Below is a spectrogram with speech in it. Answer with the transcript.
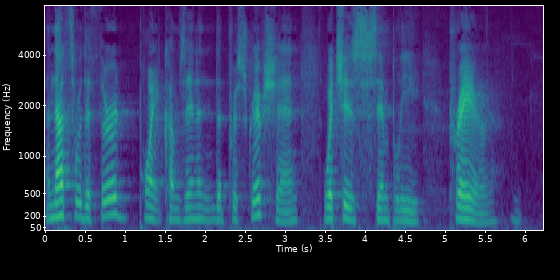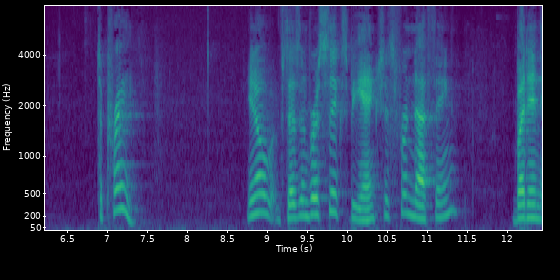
And that's where the third point comes in in the prescription, which is simply prayer. To pray. You know, it says in verse 6 be anxious for nothing, but in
